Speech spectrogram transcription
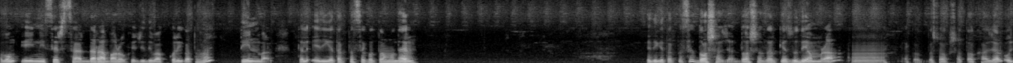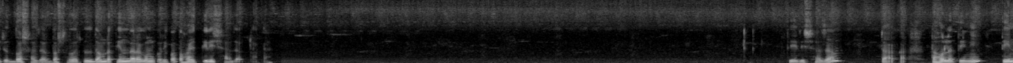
এবং এই নিচের চার দ্বারা বারোকে যদি ভাগ করি কত হয়, তিনবার। তাহলে এদিকে থাকতেছে কত আমাদের? এদিকে থাকতেছে দশ হাজার। দশ হাজারকে যদি আমরা একক দশক, শতক হাজার, ওই যে দশ হাজার, দশ হাজারকে যদি আমরা তিন দ্বারা গুণ করি, কত হয়? তিরিশ হাজার টাকা। তিরিশ হাজার টাকা। তাহলে তিনি তিন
